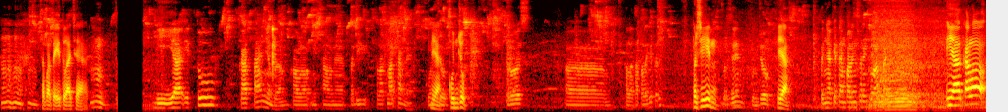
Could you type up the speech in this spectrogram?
Mhm. Seperti itu aja. Hmm. Dia itu katanya bang, kalau misalnya tadi telat makan ya, kuncup, Ya, kuncup. terus em, telat apa lagi tadi? Bersihin. Bersihin, kuncup. Iya. Penyakit yang paling sering itu apa? ya? Iya, kalau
